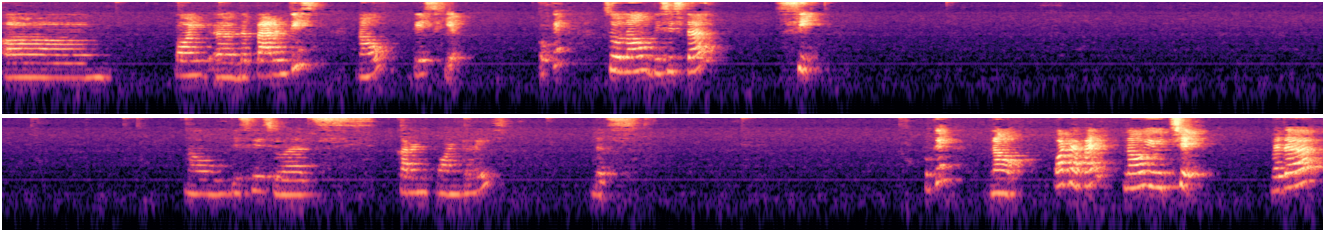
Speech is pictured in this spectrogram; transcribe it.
um, point uh, the parent is now this here. Okay. So now this is the C. Now this is your current pointer is this. Okay. Now what happened? Now you check whether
